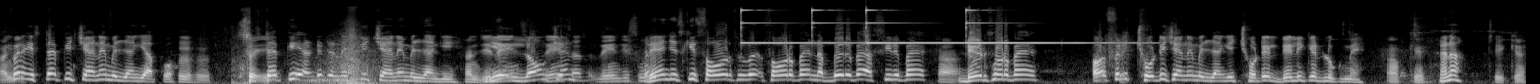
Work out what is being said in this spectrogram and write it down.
हाँ फिर इस टाइप की चैनें मिल जाएँगी आपको। हम्म हम्म। इस टाइप की एंटी टर्निश की चैनें मिल जाएँगी। हाँ ये लॉन्ग चेन रेंज इसकी सौ रुपए सौ रुपए नब्बे रुपए अस्सी रुपए। डेढ़ सौ रुपए और फिर छोटी चैने मिल जाएँगी छोटे डेलिकेट लुक में। ओके है ना? ठीक है।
